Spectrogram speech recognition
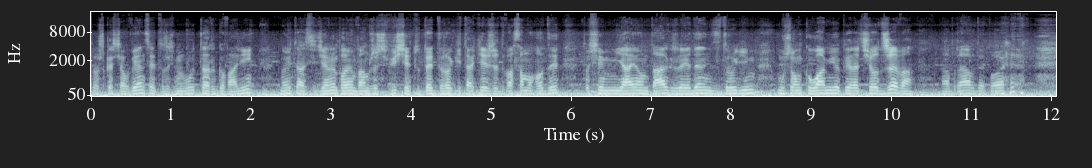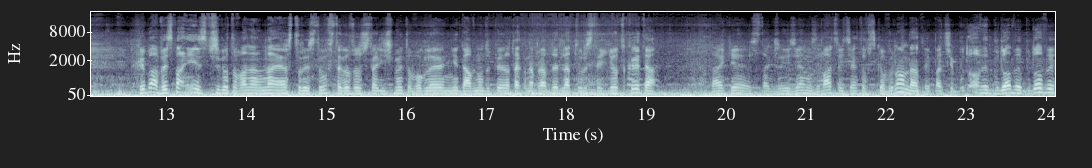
troszkę chciał więcej, to żeśmy mu targowali. No i teraz idziemy, powiem wam rzeczywiście tutaj drogi takie, że dwa samochody to się mijają tak, że jeden z drugim muszą kołami opierać się o drzewa. Naprawdę, powiem. Chyba wyspa nie jest przygotowana na najazd turystów, z tego co czytaliśmy, to w ogóle niedawno dopiero tak naprawdę dla turystyki odkryta. Tak jest, także jedziemy zobaczyć jak to wszystko wygląda. Tutaj patrzcie, budowy, budowy, budowy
